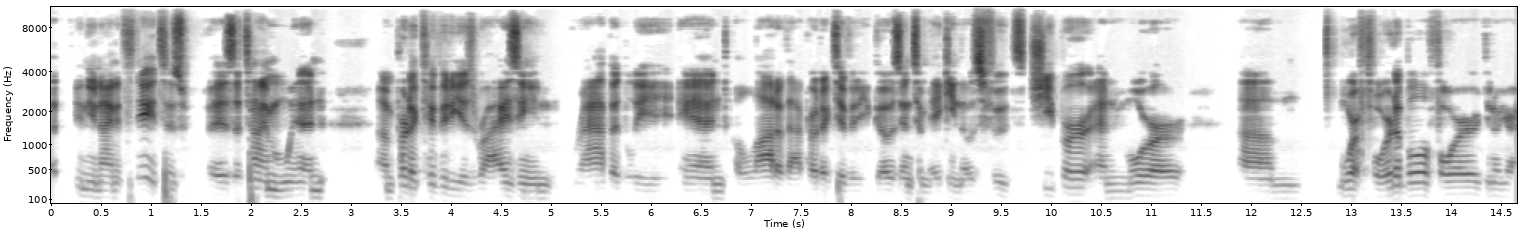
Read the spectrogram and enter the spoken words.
a, in the United States is, is a time when um, productivity is rising rapidly, and a lot of that productivity goes into making those foods cheaper and more um, more affordable for you know your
